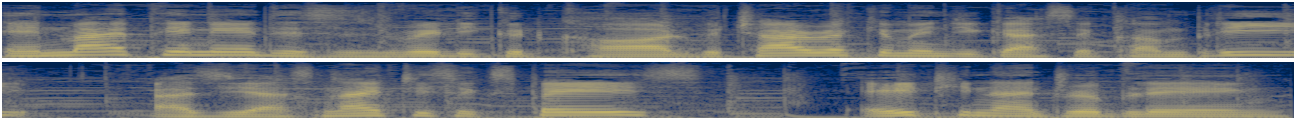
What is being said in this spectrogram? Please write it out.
In my opinion, this is a really good card which I recommend you guys to complete as he has 96 pace, 89 dribbling,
